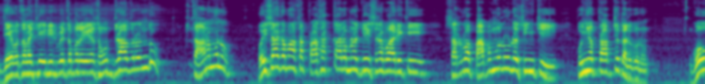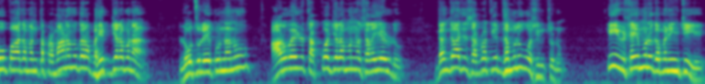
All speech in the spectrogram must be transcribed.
దేవతలచే నిర్మితములైన సముద్రాదులందు స్థానమును వైశాఖ మాస ప్రాతకాలమున చేసిన వారికి సర్వ పాపములు నశించి పుణ్యప్రాప్తి కలుగును. గోవుపాదమంత ప్రమాణము గల బహిర్జలమున లోతు లేకున్నను ఆరువేడు తక్కువ జలమున్న సెలయేళ్ళు గంగాది సర్వతీర్థములు వసించును. ఈ విషయమును గమనించి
